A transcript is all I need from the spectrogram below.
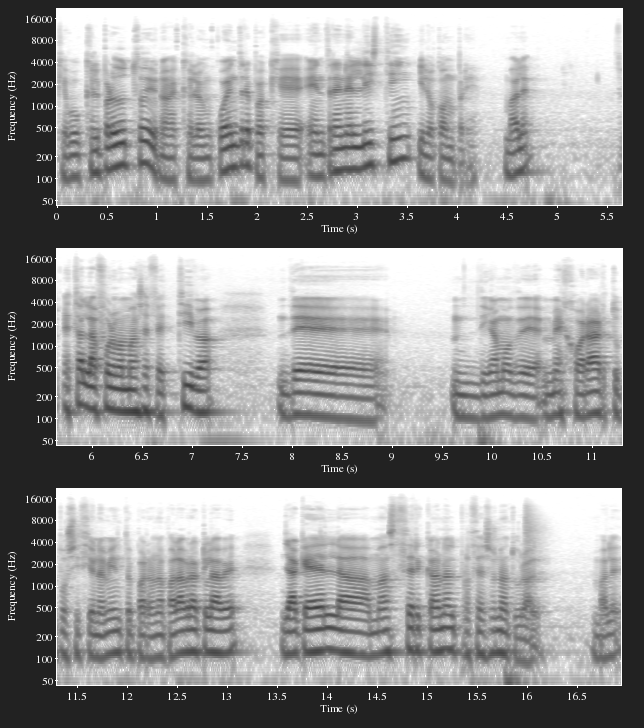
que busque el producto y una vez que lo encuentre, pues que entre en el listing y lo compre, ¿vale? Esta es la forma más efectiva de, digamos, de mejorar tu posicionamiento para una palabra clave, ya que es la más cercana al proceso natural, ¿vale?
